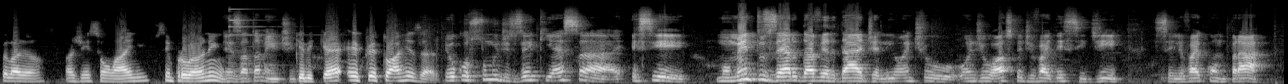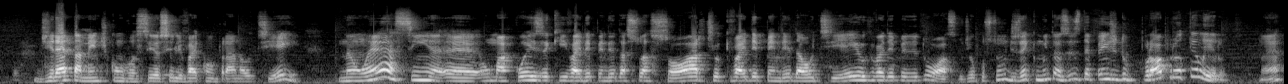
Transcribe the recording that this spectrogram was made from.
pela agência online, sem problema nenhum. Exatamente. Que ele quer efetuar a reserva. Eu costumo dizer que essa, esse momento zero da verdade ali, onde o, onde o hóspede vai decidir se ele vai comprar diretamente com você ou se ele vai comprar na OTA, Não é assim é, uma coisa que vai depender da sua sorte, ou que vai depender da OTA, ou que vai depender do hóspede. Eu costumo dizer que muitas vezes depende do próprio hoteleiro, né?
